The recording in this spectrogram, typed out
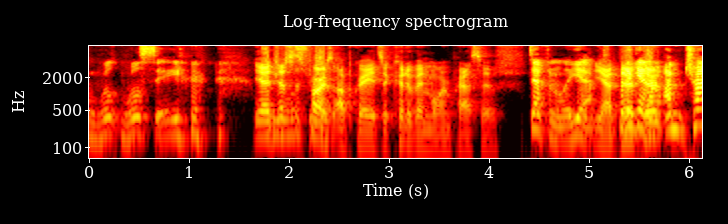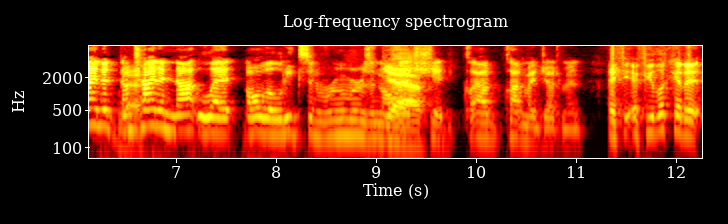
we'll we'll see. yeah, we just as far as upgrades, it could have been more impressive. Definitely, yeah. Yeah, But again, I'm, I'm trying to I'm trying to not let all the leaks and rumors and all Yeah. that shit cloud cloud my judgment. If if you look at it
